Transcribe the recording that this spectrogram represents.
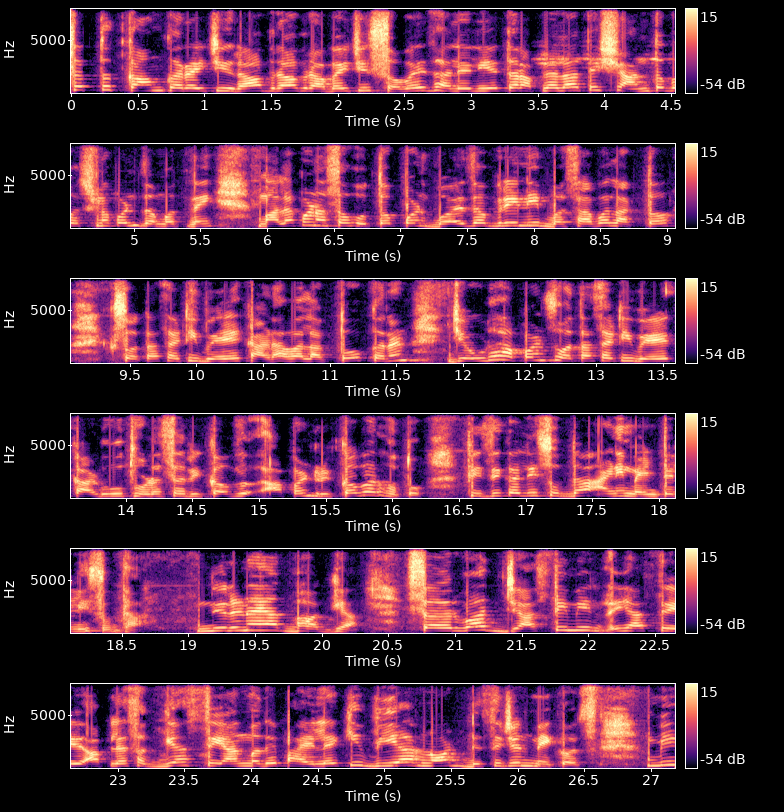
सतत काम करायची राब राब राबायची सवय झालेली आहे तर आपल्याला ते शांत बसणं पण जमत नाही. मला पण असं होतं पण बळजबरीने बसावं लागतं. स्वतःसाठी वेळ काढावा लागतो. कारण जेवढं आपण स्वतःसाठी वेळ काढू थोडस रिकव्हर आपण रिकवर होतो. फिजिकली सुद्धा आणि मेंटली सुद्धा. निर्णयात भाग घ्या. सर्वात जास्ती मी ह्या स्त्री आपल्या सगळ्या स्त्रियांमध्ये पाहिलंय की we are not decision makers मी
